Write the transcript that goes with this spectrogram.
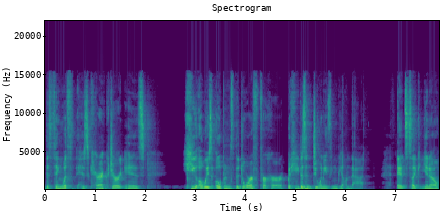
the thing with his character is he always opens the door for her but he doesn't do anything beyond that it's like you know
